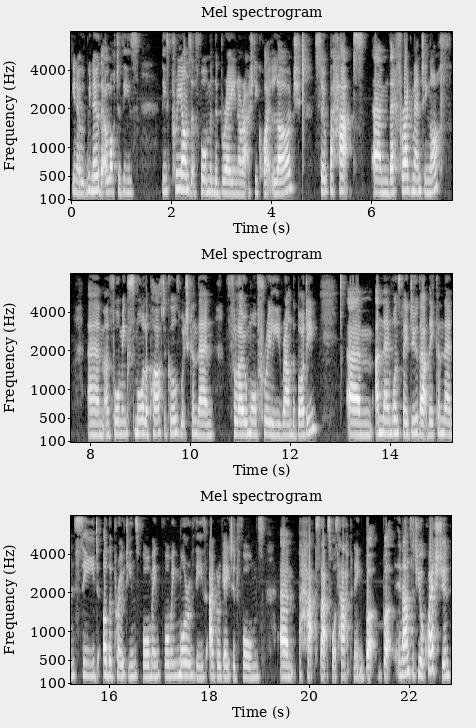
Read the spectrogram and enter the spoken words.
you know we know that a lot of these these prions that form in the brain are actually quite large. So perhaps um, they're fragmenting off um, and forming smaller particles, which can then flow more freely around the body. Um, and then once they do that, they can then seed other proteins forming, forming more of these aggregated forms. Um, perhaps that's what's happening. But but in answer to your question,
